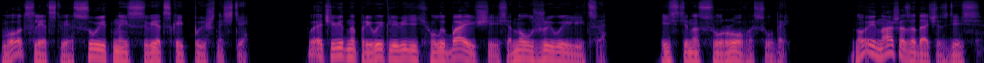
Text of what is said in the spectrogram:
Вот следствие суетной светской пышности. Вы, очевидно, привыкли видеть улыбающиеся, но лживые лица. Истинно сурово, сударь. Но и наша задача здесь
